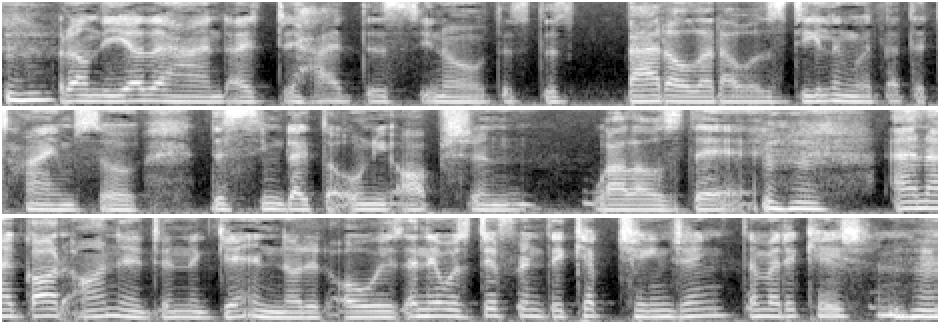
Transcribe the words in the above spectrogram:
mm-hmm. but on the other hand, I had this, you know, this this battle that I was dealing with at the time. So this seemed like the only option while I was there. Mm-hmm. And I got on it, and again, not it always, and it was different. They kept changing the medication, mm-hmm.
